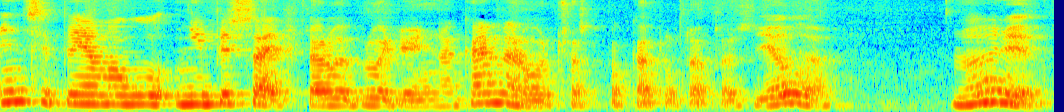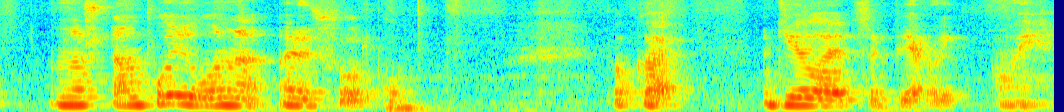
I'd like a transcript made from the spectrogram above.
Принципе, я могу не писать второй противень на камеру, вот сейчас пока тут это сделаю. Ну или наштампую его на решетку, пока делается первый. Ой.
